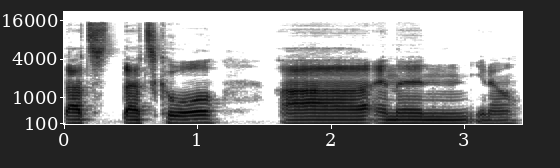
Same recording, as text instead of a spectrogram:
that's that's cool. Uh, and then you know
